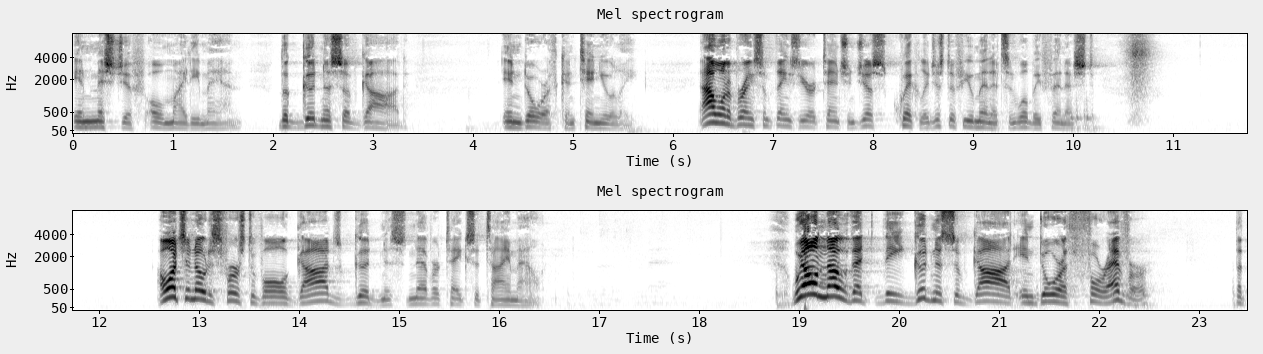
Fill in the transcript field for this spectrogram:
in mischief, O mighty man? The goodness of God endureth continually. I want to bring some things to your attention just quickly, just a few minutes, and we'll be finished. I want you to notice, first of all, God's goodness never takes a time out. We all know that the goodness of God endureth forever, but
